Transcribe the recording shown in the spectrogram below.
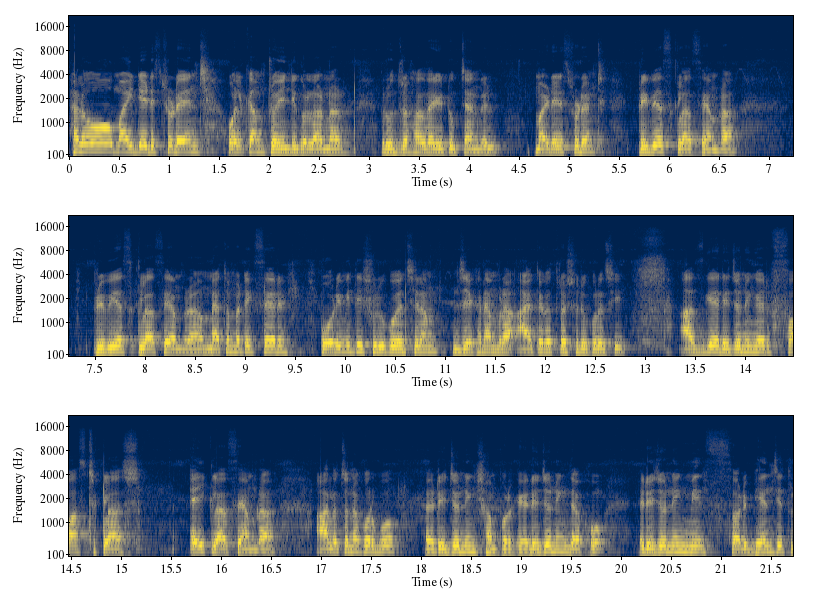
Hello, my dear student. Welcome to Indigo Learner, Rudra Haldar YouTube channel my dear student previous ক্লাসে আমরা প্রিভিয়াস ক্লাসে আমরা ম্যাথমেটিক্সের পরিমিতি শুরু করেছিলাম যেখানে আমরা আয়তক্ষেত্র শুরু করেছি। আজকে রিজনিংয়ের ফার্স্ট ক্লাস এই ক্লাসে আমরা আলোচনা করব রিজনিং সম্পর্কে। রিজনিং দেখো রিজনিং মিনস সরি ভেন চিত্র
